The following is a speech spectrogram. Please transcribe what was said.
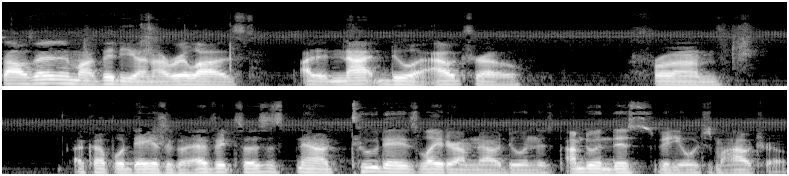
So I was editing my video and I realized I did not do an outro from a couple days ago. So this is now two days later. I'm now doing this. I'm doing this video, which is my outro.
